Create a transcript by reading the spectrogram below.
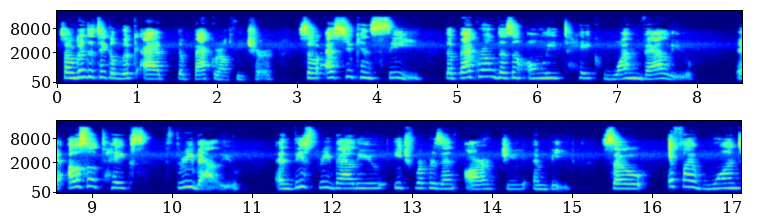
So I'm going to take a look at the background feature. So as you can see, the background doesn't only take one value, it also takes three value. And these three value each represent R, G, and B. So if I want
